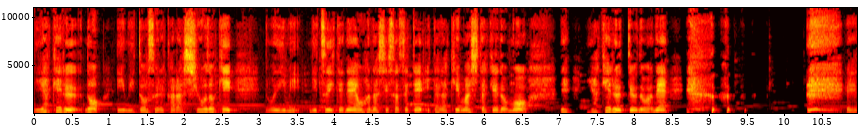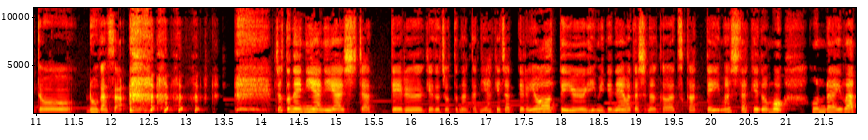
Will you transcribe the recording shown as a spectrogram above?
にやけるの意味と、それから潮時の意味についてね、お話しさせていただきましたけども、ね、にやけるっていうのはね、えっと、ローガンさん。ちょっとね、ニヤニヤしちゃってるけど、ちょっとなんかにやけちゃってるよっていう意味でね、私なんかは使っていましたけども、本来は、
